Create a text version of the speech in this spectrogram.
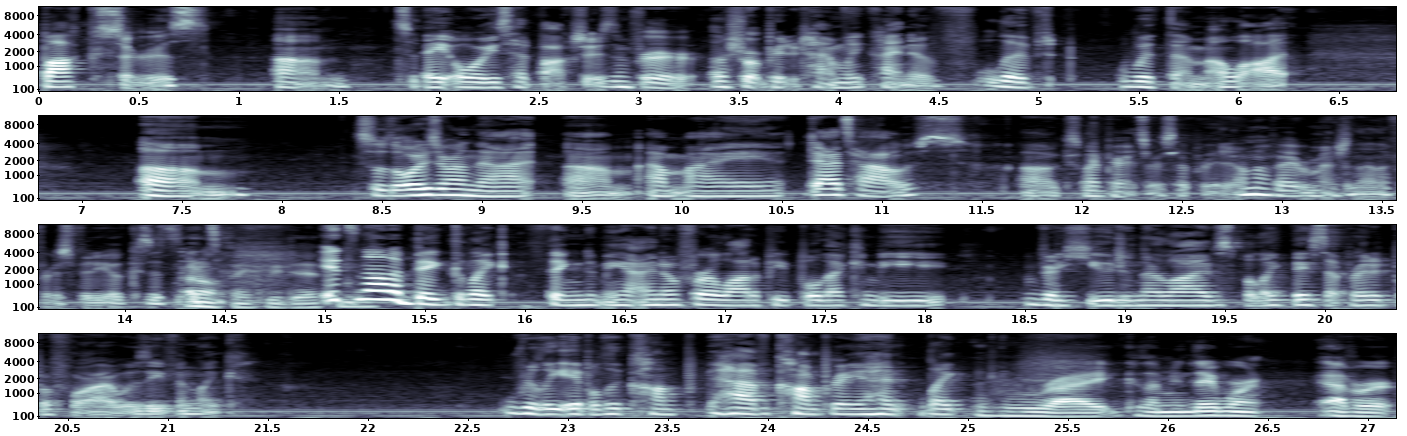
boxers. Um, so they always had boxers, and for a short period of time, we kind of lived with them a lot. Um, so it's always around that. Um, at my dad's house, because my parents are separated. I don't know if I ever mentioned that in the first video, because it's, I don't think we did. it's not a big like thing to me. I know for a lot of people that can be very huge in their lives, but like they separated before I was even like really able to comp- have comprehend like right, because I mean they weren't ever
